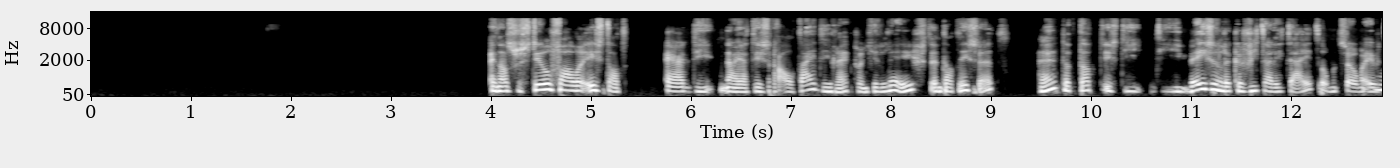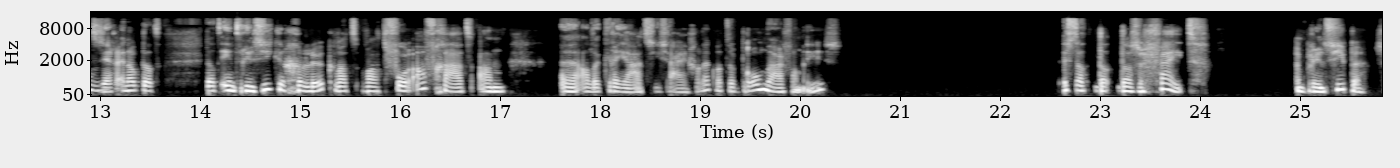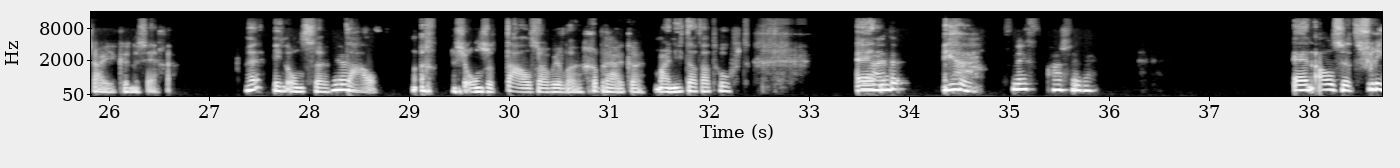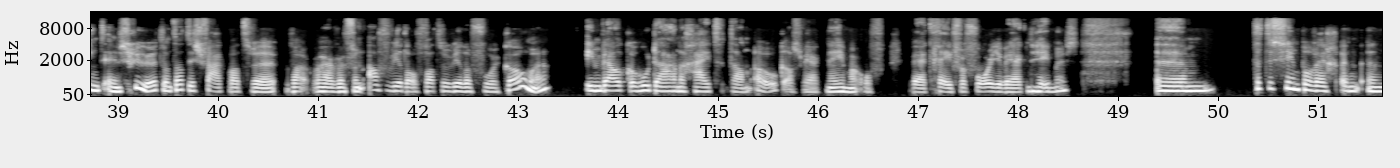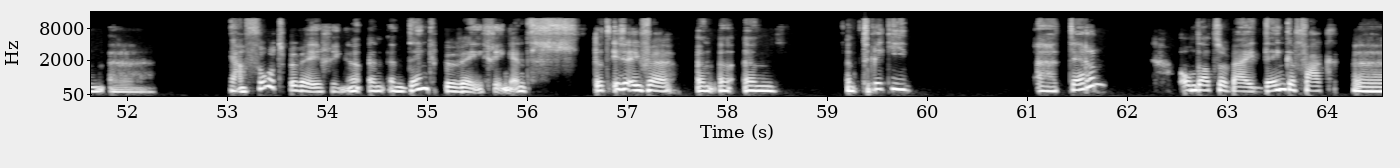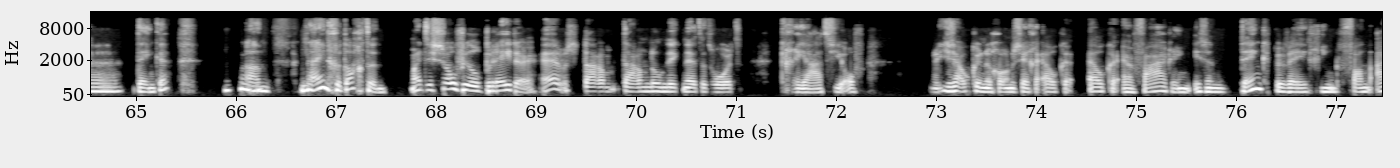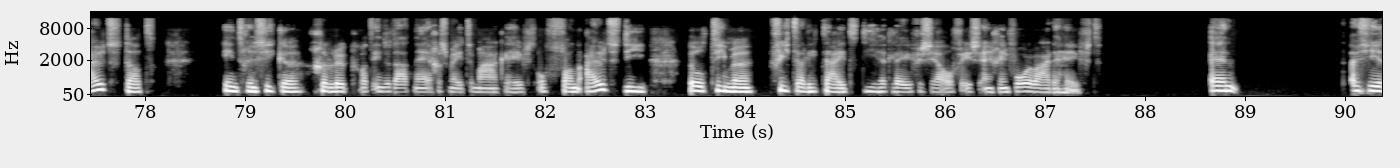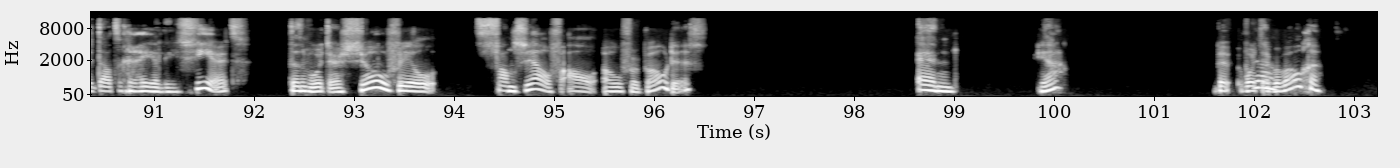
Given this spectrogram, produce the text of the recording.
En als we stilvallen, is dat er die, nou ja, het is er altijd direct, want je leeft en dat is het. Hè? Dat, dat is die, die wezenlijke vitaliteit, om het zo maar even te mm. zeggen. En ook dat, dat intrinsieke geluk, wat, wat voorafgaat aan uh, alle creaties eigenlijk, wat de bron daarvan is. Is dat, dat, dat is een feit. Een principe, zou je kunnen zeggen. Hè? In onze ja. taal. Als je onze taal zou willen gebruiken, maar niet dat dat hoeft. En, ja, en de, ja. Nee, ga verder. En als het wringt en schuurt, want dat is vaak wat we, waar, waar, we van af willen of wat we willen voorkomen, in welke hoedanigheid dan ook, als werknemer of werkgever voor je werknemers, um, dat is simpelweg een, een, uh, ja, een thoughtbeweging, een, een denkbeweging. En dat is even een, een, een, een tricky uh, term, omdat we bij denken vaak uh, denken mhm. aan mijn gedachten. Maar het is zoveel breder. Hè? Dus daarom, daarom noemde ik net het woord creatie. Of je zou kunnen gewoon zeggen, elke, elke ervaring is een denkbeweging vanuit dat intrinsieke geluk, wat inderdaad nergens mee te maken heeft. Of vanuit die ultieme vitaliteit die het leven zelf is en geen voorwaarden heeft. En als je dat realiseert, dan wordt er zoveel vanzelf al overbodig. En ja, wordt er bewogen.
